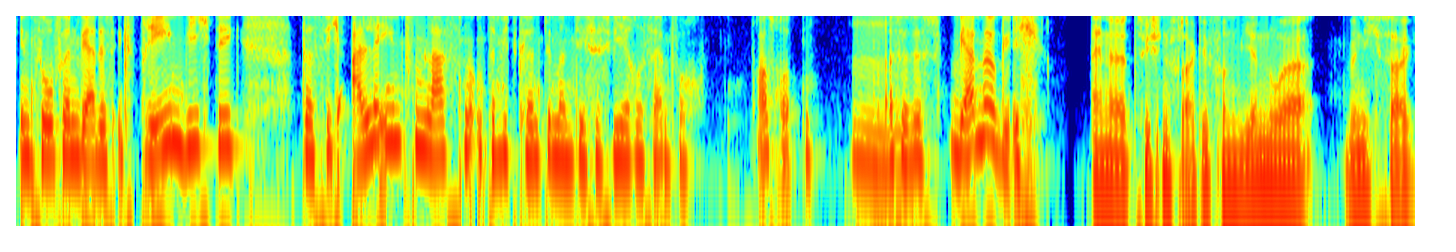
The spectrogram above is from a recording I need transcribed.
insofern wäre es extrem wichtig, dass sich alle impfen lassen und damit könnte man dieses Virus einfach ausrotten. Mhm. Also das wäre möglich. Eine Zwischenfrage von mir nur. Wenn ich sage,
